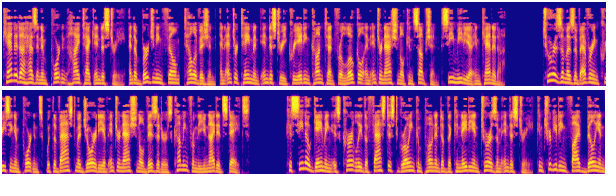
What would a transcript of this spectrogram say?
Canada has an important high-tech industry, and a burgeoning film, television, and entertainment industry creating content for local and international consumption see Media in Canada. Tourism is of ever-increasing importance, with the vast majority of international visitors coming from the United States. Casino gaming is currently the fastest growing component of the Canadian tourism industry, contributing $5 billion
